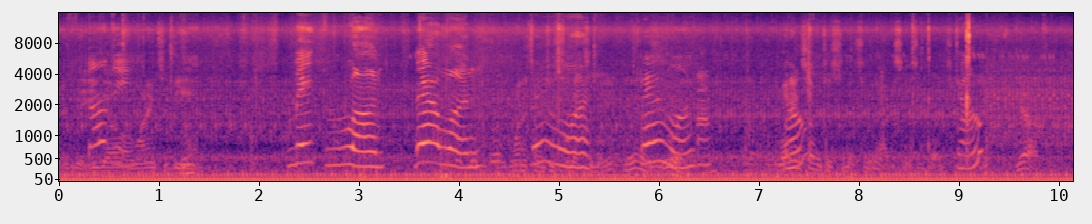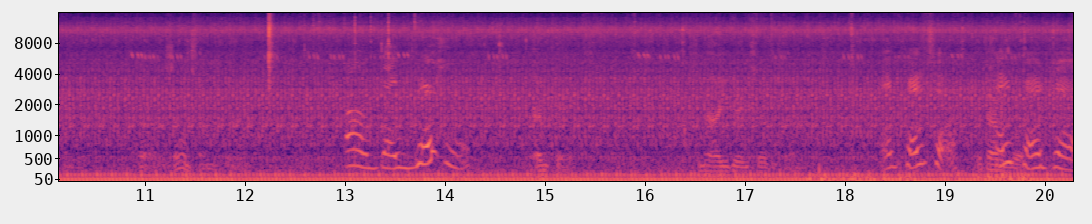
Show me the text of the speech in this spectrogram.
maybe the ego or wanting to be Make one. That one. wanting someone to submit to me. That one. Wanting someone to submit to me obviously is important to me. Jump. Yeah. Uh, someone's coming. Oh, they visit. MK. So now you're getting service. A picture. What A time is it? picture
